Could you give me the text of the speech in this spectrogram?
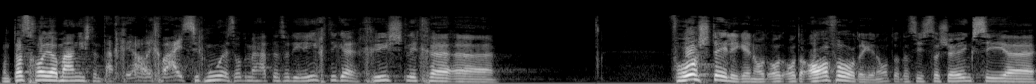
Und das kann ja manchmal dann denken, ja, ich weiß, ich muss, oder? Man hat dann so die richtigen christlichen, äh, Vorstellungen oder, oder, Anforderungen, oder? Das ist so schön gewesen, äh,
